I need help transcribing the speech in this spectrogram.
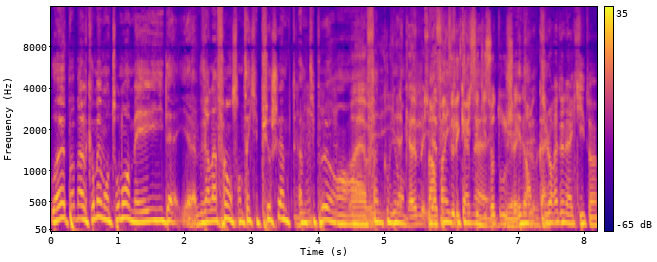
ouais, pas mal quand même en tournoi, mais il a- vers la fin, on sentait qu'il piochait un, un Mhm. petit peu en, Ouais, en oui, fin de Coupe du il a Monde. quand même, il Enfin, a enfin, vite il les fait quand cuisses même, qui se touchent. Tu l'aurais donné à qui, toi?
